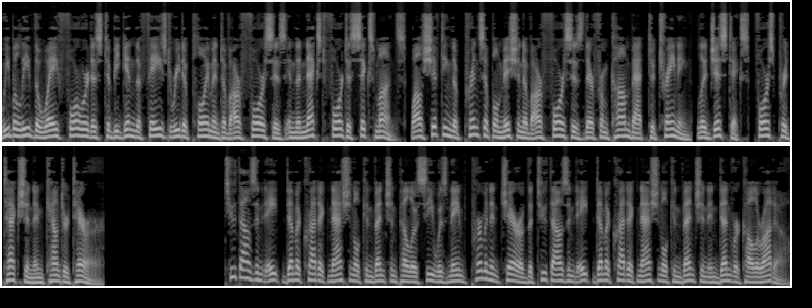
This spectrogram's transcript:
we believe the way forward is to begin the phased redeployment of our forces in the next four to six months, while shifting the principal mission of our forces there from combat to training, logistics, force protection and counter-terror. 2008 Democratic National Convention Pelosi was named permanent chair of the 2008 Democratic National Convention in Denver, Colorado.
